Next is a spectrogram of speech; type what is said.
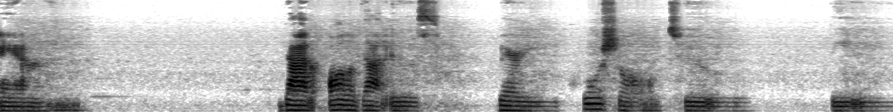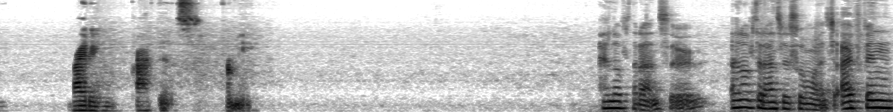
And that all of that is very crucial to the writing practice for me. I love that answer. I love that answer so much. I've been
